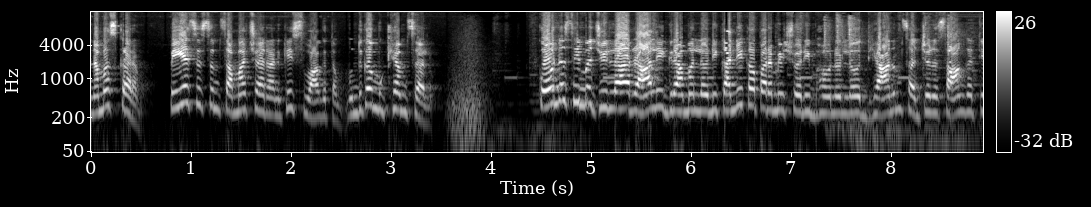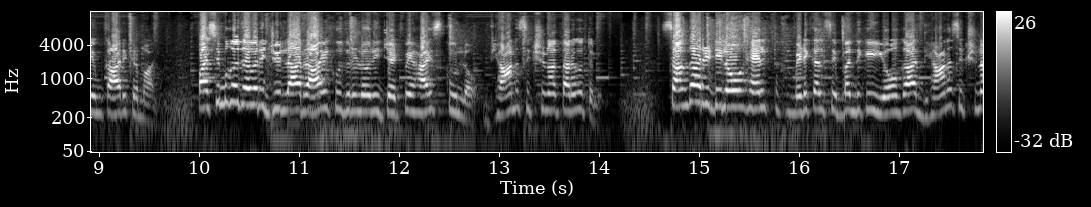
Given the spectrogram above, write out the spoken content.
నమస్కారం. పిఎస్ఎస్ఎం సమాచారానికి స్వాగతం. ముందుగా ముఖ్యాంశాలు. కోనసీమ జిల్లా రాలి గ్రామంలోని కన్యకా పరమేశ్వరి భవనంలో ధ్యానం సజ్జన సాంగత్యం కార్యక్రమాలు. పశ్చిమ గోదావరి జిల్లా రాయకుదురులోని జడ్పీ హై స్కూల్లో ధ్యాన శిక్షణ తరగతులు. సంగారెడ్డిలో హెల్త్ మెడికల్ సిబ్బందికి యోగా ధ్యాన శిక్షణ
